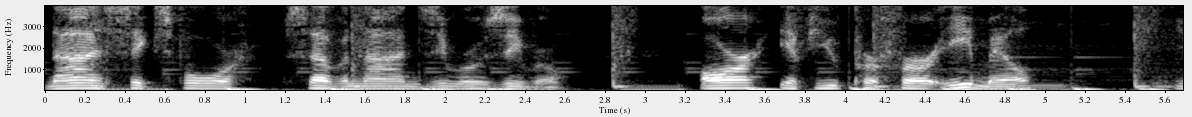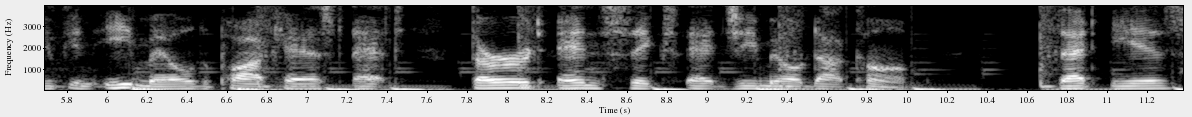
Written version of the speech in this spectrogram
964 7900. Or if you prefer email, you can email the podcast at third and six at gmail.com. That is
